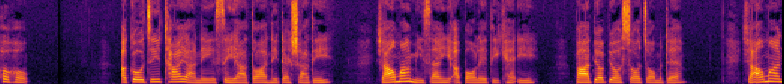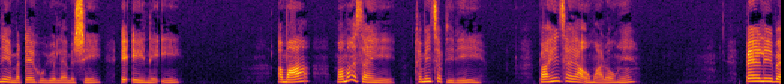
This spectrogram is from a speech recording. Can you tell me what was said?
ဟုတ်ဟုတ်အကိုကြီးထားရနေဆေရသွားနေတတ်ရှာသည်ရောင်းမမီဆိုင်၏အပေါ်လဲတီခန့်၏ဘာပြောပြောစောကြောမတန်ရောင်းမနှင့်မတဲဟု၍လည်းမရှိအေးအေးနေ၏အမမမဆိုင်၏ထမင်းချက်ပြီးပြီဘာဟင်းချက်ရအောင်မတော့ဟင်ပဲလေးပဲ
